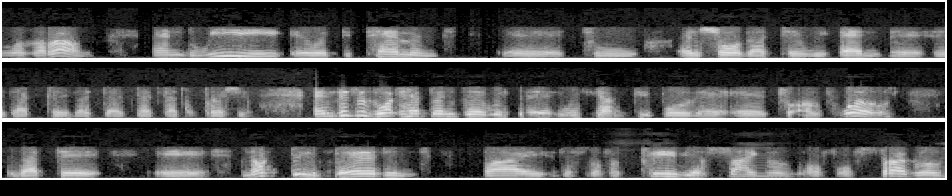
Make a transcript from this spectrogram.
was around, and we uh, were determined uh, ensure that uh, we end uh, that, that, that, that that oppression. And this is what happened with with young people throughout the world that not being burdened by the sort of a previous cycle mm. of, of struggles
